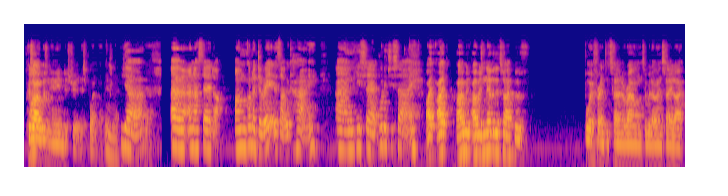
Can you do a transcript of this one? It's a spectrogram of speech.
Because I wasn't in the industry at this point, obviously. yeah. Yeah. Uh, and I said, I'm gonna do it. Is that okay? And you said, what did you say? I, I, I, was, I was never the type of boyfriend to turn around to Willow and say like,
